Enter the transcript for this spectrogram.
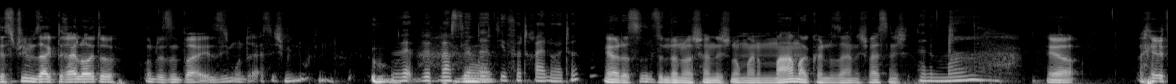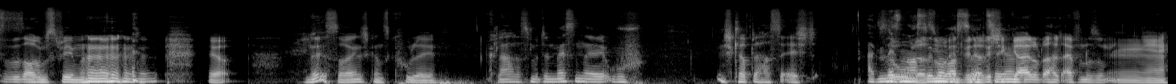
Der Stream sagt drei Leute und wir sind bei 37 Minuten. W- Was sind das hier für drei Leute? Ja, das sind dann wahrscheinlich noch meine Mama, könnte sein, ich weiß nicht. Deine Mom. Ja. Jetzt ist es auch im Stream. ja. Ne, ist doch eigentlich ganz cool, ey. Klar, das mit den Messen, ey, uff. Ich glaube, da hast du echt Ab so Messen oder hast du so. immer was zu Entweder richtig erzählen. geil oder halt einfach nur so, nee,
